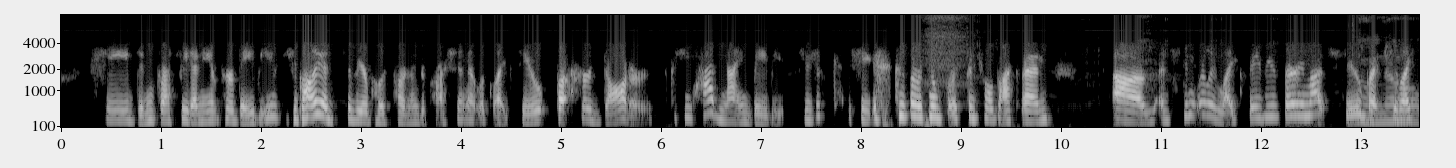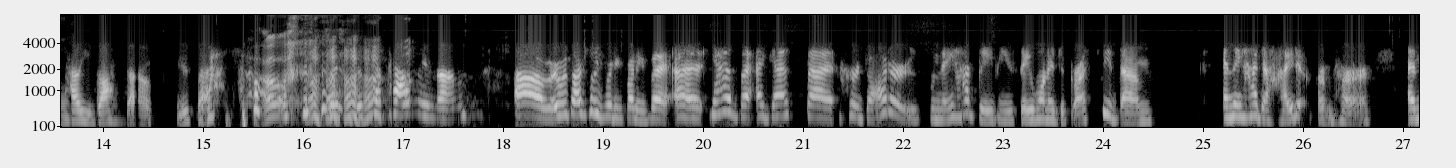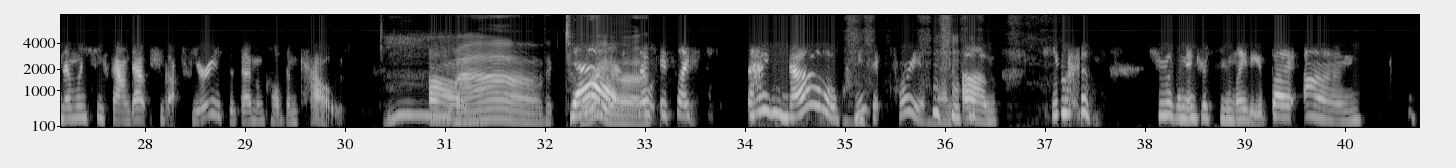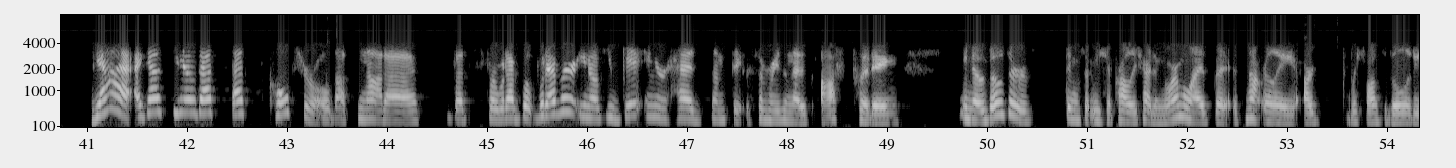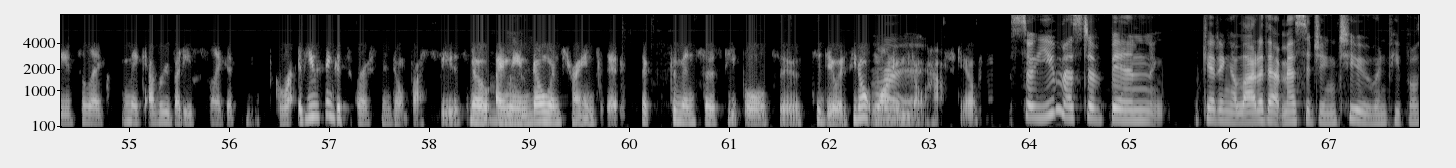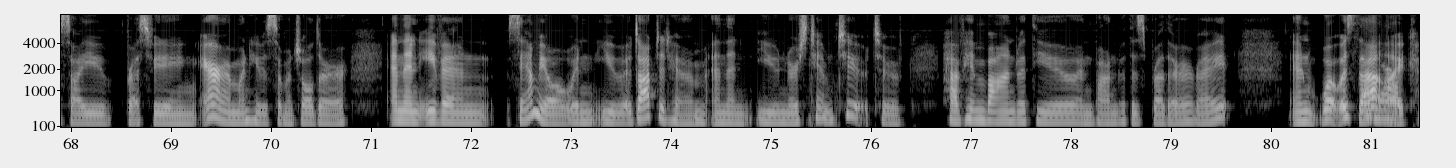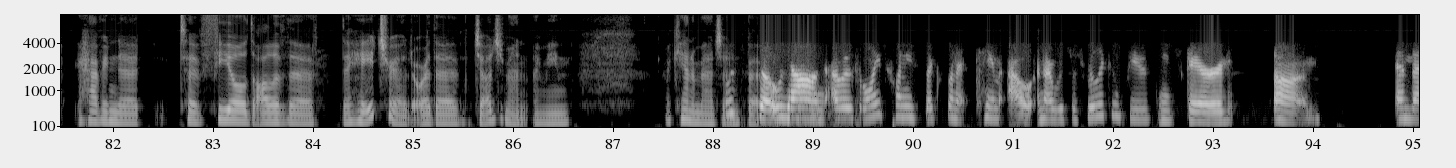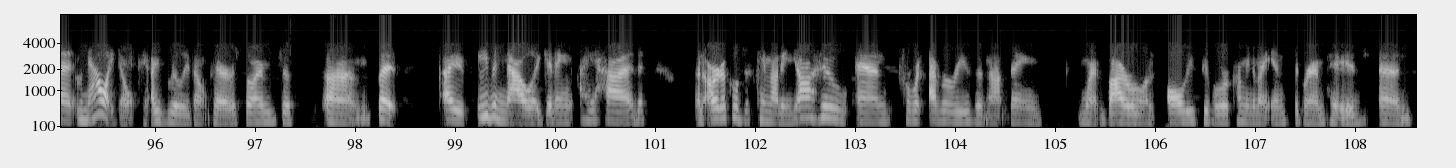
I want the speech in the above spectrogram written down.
she didn't breastfeed any of her babies she probably had severe postpartum depression it looked like too but her daughters because she had nine babies she just she because there was no birth control back then um and she didn't really like babies very much too Oh, but she liked how you got them you said so Oh. she just kept having them. Um, it was actually pretty funny, but uh, yeah, but I guess that her daughters, when they had babies, they wanted to breastfeed them, and they had to hide it from her. And then when she found out, she got furious at them and called them cows. Um, wow, Victoria. Yeah, so it's like I know Queen Victoria, man. um, she was she was an interesting lady, but um, yeah, I guess you know that's that's cultural. That's not a that's for whatever. But whatever you know, if you get in your head something some reason that is off putting, you know, those are things that we should probably try to normalize. But it's not really our responsibility to like make everybody feel like it's gr- if you think it's gross then don't breastfeed it's no i mean mm-hmm. no one's trying to, to convince those people to to do it if you don't want it you don't have to So you must have been getting a lot of that messaging too when people saw you breastfeeding Aaron when he was so much older. And then even Samuel when you adopted him and then you nursed him too to have him bond with you and bond with his brother, right? And what was that yeah. like having to to field all of the the hatred or the judgment? I mean, I can't I imagine, was but so young. I was only 26 when it came out, and I was just really confused and scared. Um, and then now I don't. I really don't care. So I'm just. Um, but I even now like getting. I had an article just came out in Yahoo, and for whatever reason that thing went viral, and all these people were coming to my Instagram page, and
